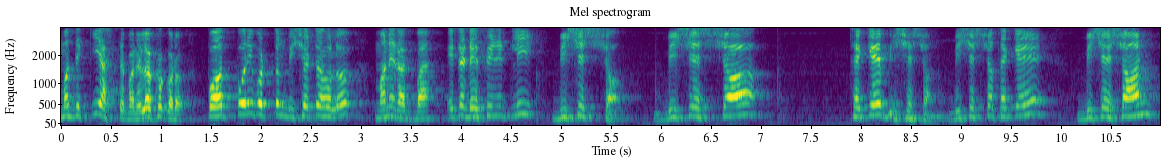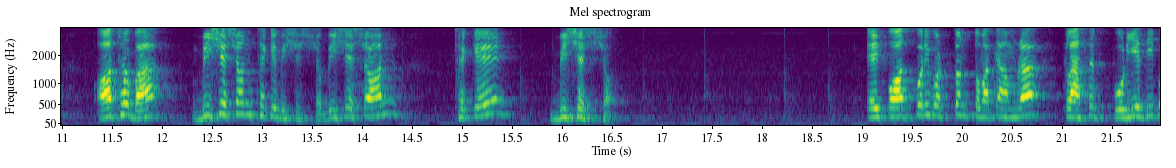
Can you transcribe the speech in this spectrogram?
মধ্যে কি আসতে পারে? লক্ষ্য করো, পদ পরিবর্তন বিষয়টা হলো, মনে রাখবা, এটা ডেফিনেটলি বিশেষ্য। বিশেষ্য থেকে বিশেষণ। বিশেষ্য থেকে বিশেষণ অথবা বিশেষণ থেকে বিশেষ্য। বিশেষণ থেকে বিশেষ্য। এই পদ পরিবর্তন তোমাকে আমরা ক্লাসে পড়িয়ে দিব।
